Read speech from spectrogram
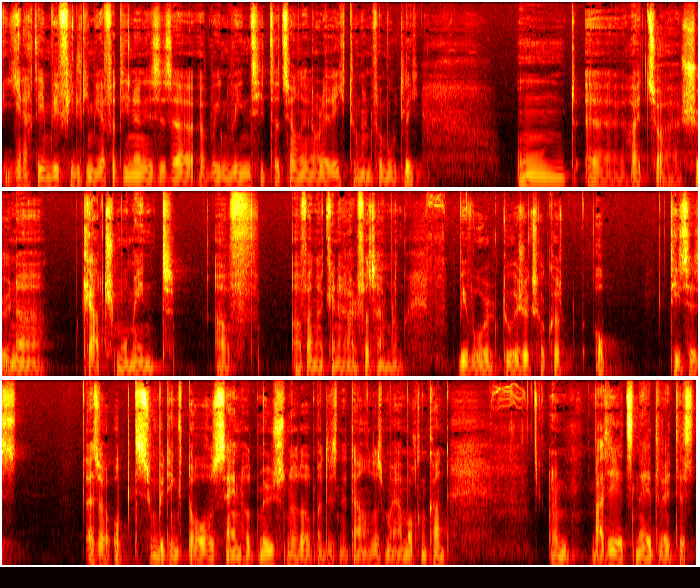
je nachdem, wie viel die mehr verdienen, ist es eine Win-Win-Situation in alle Richtungen vermutlich. Und äh, halt so ein schöner Klatschmoment auf, auf einer Generalversammlung. Wiewohl du ja schon gesagt hast, ob dieses, also ob das unbedingt da sein hat müssen oder ob man das nicht auch anders mal machen kann. ähm, weiß ich jetzt nicht, weil das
